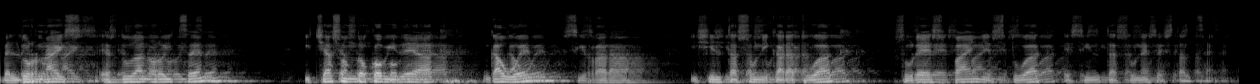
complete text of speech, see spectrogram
Beldur naiz ez dudan oroitzen, itxasondoko bideak gauen zirrara, isiltasun ikaratuak, zure espain estuak ezintasunez estaltzen.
